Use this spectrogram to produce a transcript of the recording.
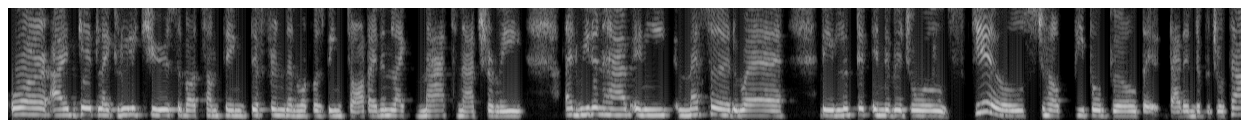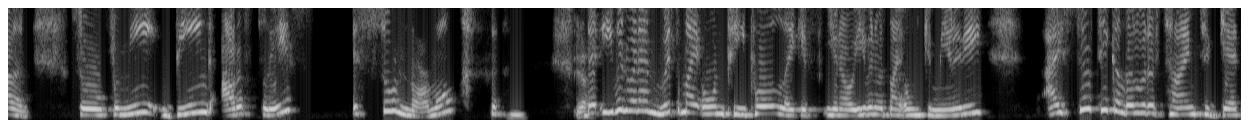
or I'd get like really curious about something different than what was being taught. I didn't like math naturally, and we didn't have any method where they looked at individual skills to help people build the, that individual talent. So for me, being out of place is so normal mm-hmm. yeah. that even when I'm with my own people, like if, you know, even with my own community, I still take a little bit of time to get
